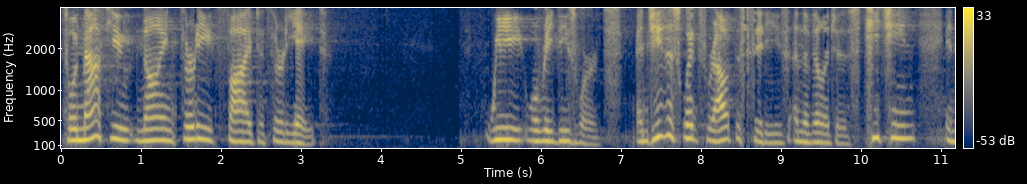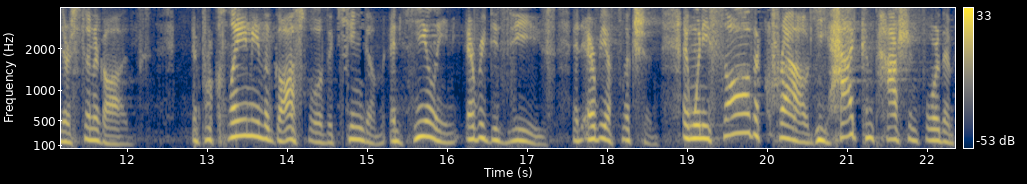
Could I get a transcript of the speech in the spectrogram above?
So in Matthew 9 35 to 38, we will read these words. And Jesus went throughout the cities and the villages, teaching in their synagogues and proclaiming the gospel of the kingdom and healing every disease and every affliction. And when he saw the crowd, he had compassion for them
